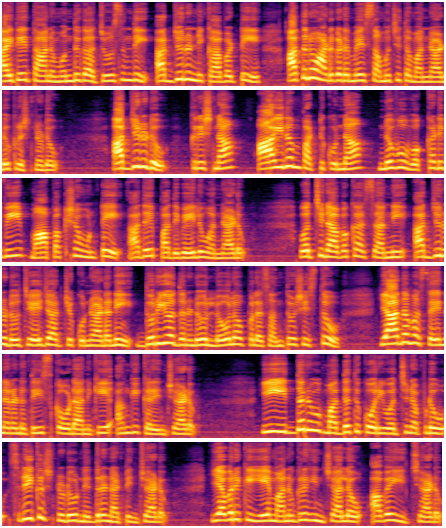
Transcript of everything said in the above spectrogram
అయితే తాను ముందుగా చూసింది అర్జునుణ్ణి కాబట్టి అతను అడగడమే సముచితమన్నాడు కృష్ణుడు. అర్జునుడు కృష్ణ ఆయుధం పట్టుకున్నా నువ్వు ఒక్కడివి మా పక్షం ఉంటే అదే పదివేలు అన్నాడు. వచ్చిన అవకాశాన్ని అర్జునుడు చేజార్చుకున్నాడని దుర్యోధనుడు లోలోపల సంతోషిస్తూ యాదవ సేనలను తీసుకోవడానికి అంగీకరించాడు. ఈ ఇద్దరూ మద్దతు కోరి వచ్చినప్పుడు శ్రీకృష్ణుడు నిద్ర నటించాడు. ఎవరికి ఏం అనుగ్రహించాలో అవే ఇచ్చాడు.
